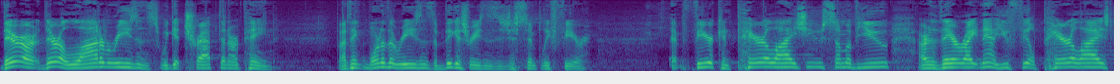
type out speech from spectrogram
There are, there are a lot of reasons we get trapped in our pain. But I think one of the reasons, the biggest reasons, is just simply fear. Uh, fear can paralyze you. Some of you are there right now. You feel paralyzed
